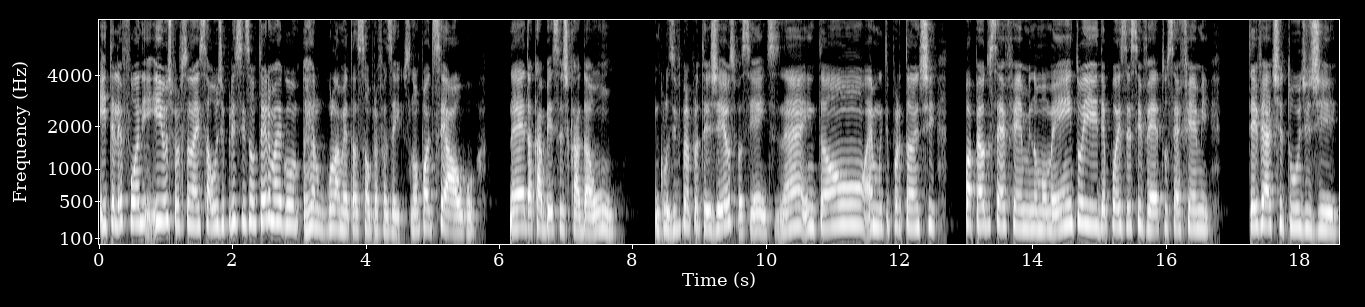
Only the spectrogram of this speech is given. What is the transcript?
e telefone e os profissionais de saúde precisam ter uma regulamentação para fazer isso. Não pode ser algo, né, da cabeça de cada um, inclusive para proteger os pacientes, né? Então é muito importante o papel do CFM no momento e depois desse veto o CFM teve a atitude de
